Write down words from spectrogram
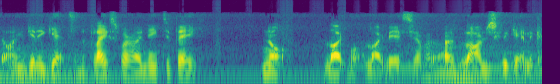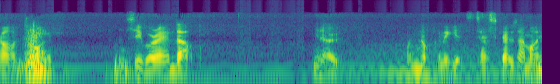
that I'm going to get to the place where I need to be not like like this. I'm, I'm just going to get in the car and drive and see where I end up. You know, I'm not going to get to Tesco's, am I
